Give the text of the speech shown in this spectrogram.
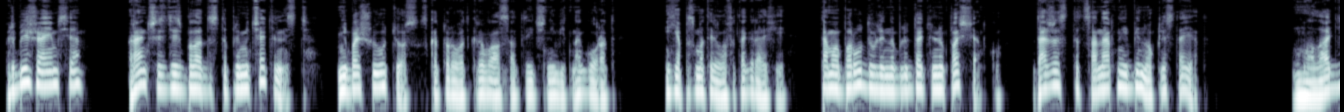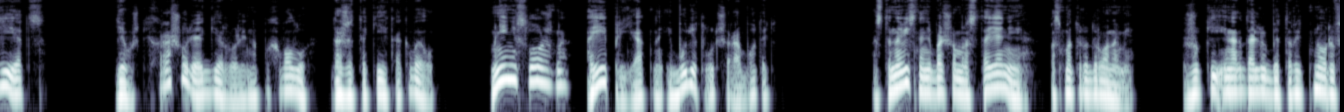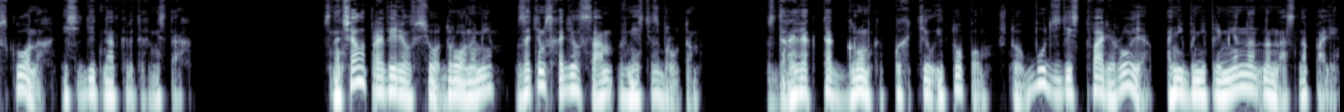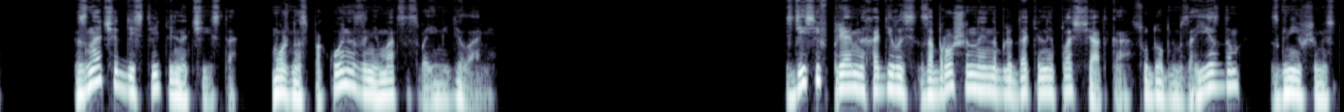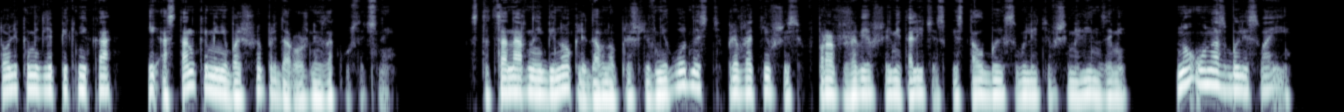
Приближаемся. Раньше здесь была достопримечательность, небольшой утес, с которого открывался отличный вид на город. Я посмотрела фотографии. Там оборудовали наблюдательную площадку. Даже стационарные бинокли стоят. Молодец! Девушки хорошо реагировали на похвалу, даже такие, как Вэл. Мне несложно, а ей приятно и будет лучше работать. Остановись на небольшом расстоянии, посмотрю дронами. Жуки иногда любят рыть норы в склонах и сидеть на открытых местах. Сначала проверил все дронами, затем сходил сам вместе с Брутом. Здоровяк так громко пыхтел и топал, что, будь здесь твари роя, они бы непременно на нас напали. Значит, действительно чисто. Можно спокойно заниматься своими делами. Здесь и впрямь находилась заброшенная наблюдательная площадка с удобным заездом, сгнившими столиками для пикника и останками небольшой придорожной закусочной. Стационарные бинокли давно пришли в негодность, превратившись в проржавевшие металлические столбы с вылетевшими линзами, но у нас были свои.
